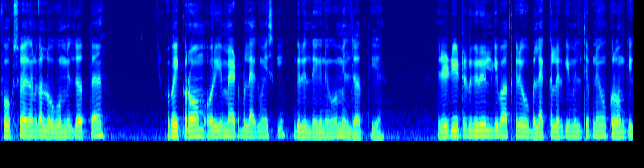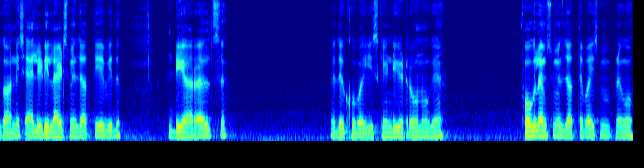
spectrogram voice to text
फोक्स वैगन का लोगो मिल जाता है। और भाई क्रोम और ये मैट ब्लैक में इसकी ग्रिल देखने को मिल जाती है। रेडिएटर ग्रिल की बात करें, वो ब्लैक कलर की मिलती है अपने को। क्रोम की गार्निश एलईडी लाइट्स मिल जाती है विद डी आर ये देखो भाई, इसके इंडिकेटर ऑन हो गए फोग लैम्प्स मिल जाते हैं भाई इसमें अपने को।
